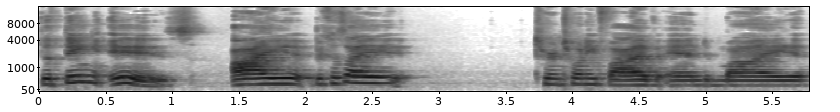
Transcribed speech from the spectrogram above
The thing is, I because I turned 25 and my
